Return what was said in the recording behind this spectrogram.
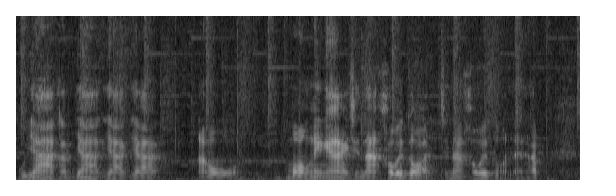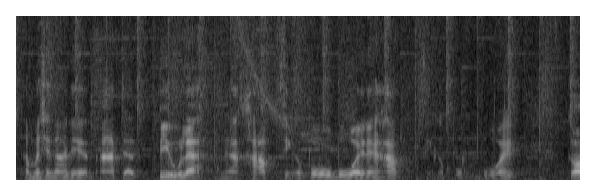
อูยากครับยากยากยากเอามองง่ายๆ ชนะเขาไว้ก่อน ชนะเขาไว้ก่อนนะครับ ถ้าไม่ชนะเนี่ยอาจจะปิ้วแล้วนะครับ สิงคโปร์บวยนะครับ สิงคโปร์บวย ก็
